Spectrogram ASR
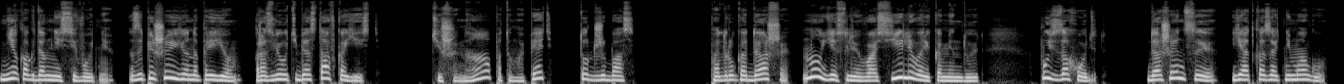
«Некогда мне сегодня. Запиши ее на прием. Разве у тебя ставка есть?» Тишина, потом опять тот же бас. «Подруга Даши? Ну, если Васильева рекомендует, пусть заходит. Дашенцы я отказать не могу».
